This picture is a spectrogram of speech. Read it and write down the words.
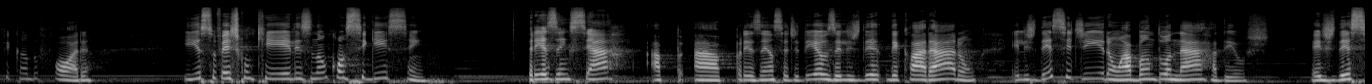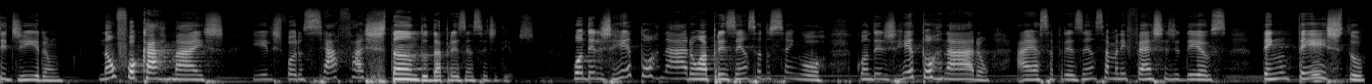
ficando fora. E isso fez com que eles não conseguissem presenciar a, a presença de Deus. Eles de, declararam, eles decidiram abandonar a Deus. Eles decidiram não focar mais e eles foram se afastando da presença de Deus. Quando eles retornaram à presença do Senhor, quando eles retornaram a essa presença manifesta de Deus, tem um texto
